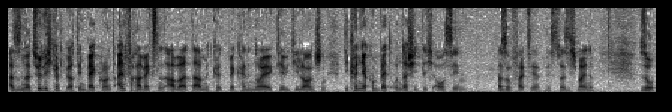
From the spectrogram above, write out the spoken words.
Also natürlich könnten wir auch den Background einfacher wechseln, aber damit könnten wir keine neue Activity launchen. Die können ja komplett unterschiedlich aussehen. Also falls ihr wisst, was ich meine. So.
